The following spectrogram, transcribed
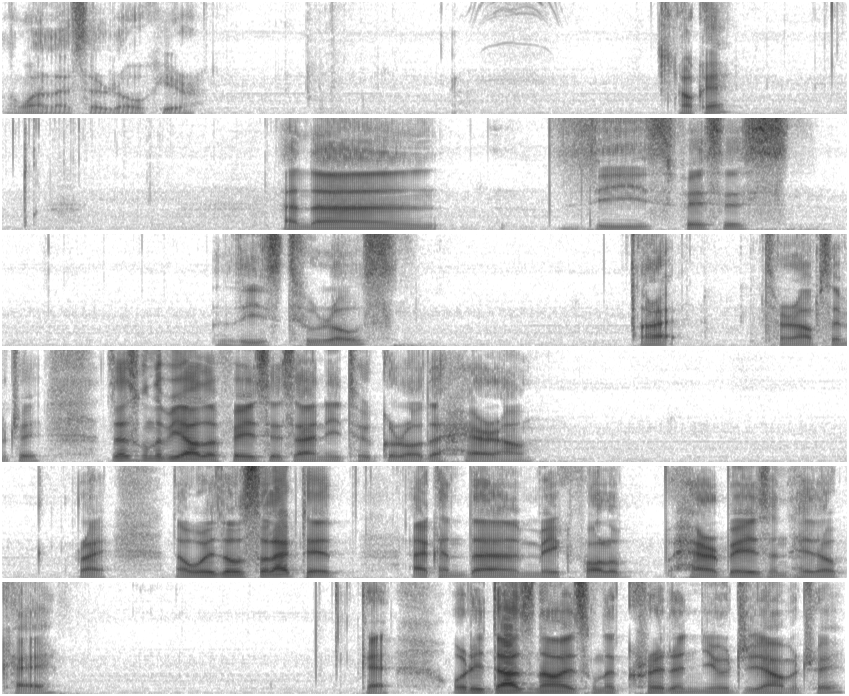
one lesser row here. Okay. And then these faces these two rows. Alright, turn off symmetry. That's going to be all the faces I need to grow the hair on. Right, now with those selected, I can then make follow hair base and hit OK. Okay, what it does now is going to create a new geometry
